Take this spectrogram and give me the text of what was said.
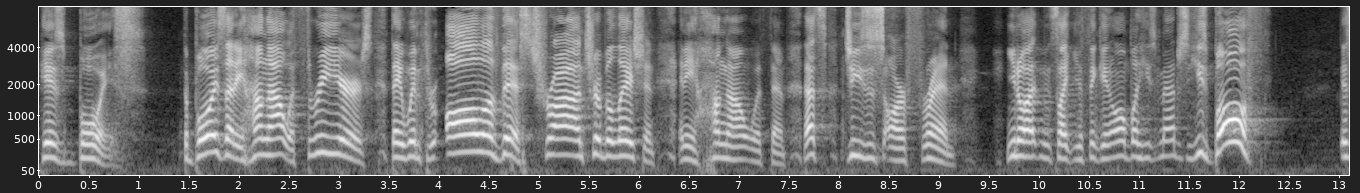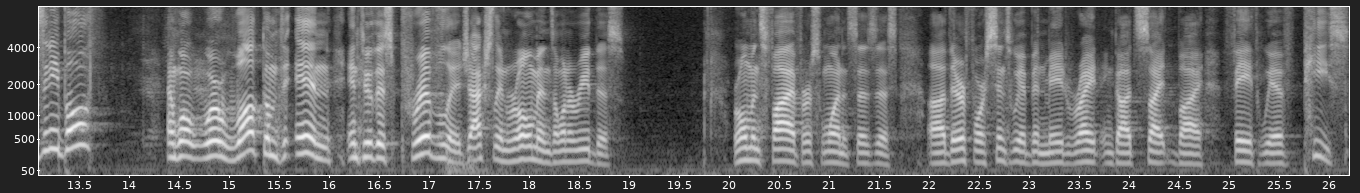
his boys. The boys that he hung out with three years, they went through all of this trial and tribulation, and he hung out with them. That's Jesus, our friend. You know? It's like you're thinking, oh, but he's majesty. He's both. Isn't he both? And we're, we're welcomed in into this privilege. Actually, in Romans, I want to read this. Romans 5, verse 1, it says this uh, Therefore, since we have been made right in God's sight by faith, we have peace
